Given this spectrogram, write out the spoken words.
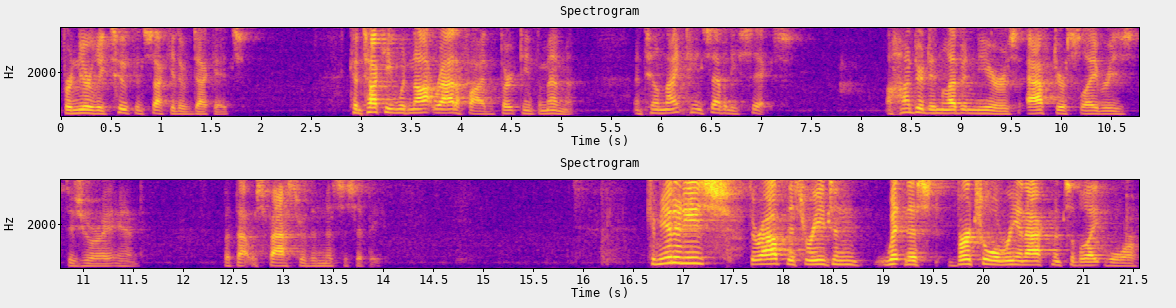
for nearly two consecutive decades. Kentucky would not ratify the 13th Amendment until 1976, 111 years after slavery's de jure end. But that was faster than Mississippi. Communities throughout this region witnessed virtual reenactments of the late war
